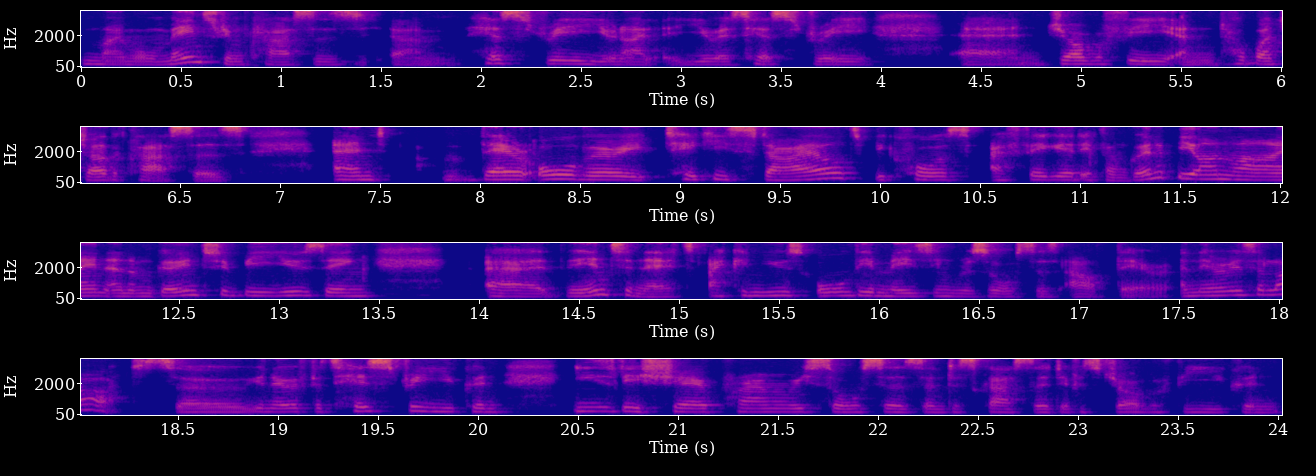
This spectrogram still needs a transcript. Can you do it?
my more mainstream classes um, history United, us history and geography and a whole bunch of other classes. And they're all very techie styled because I figured if I'm going to be online and I'm going to be using uh, the internet, I can use all the amazing resources out there. And there is a lot. So, you know, if it's history, you can easily share primary sources and discuss it. If it's geography, you can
